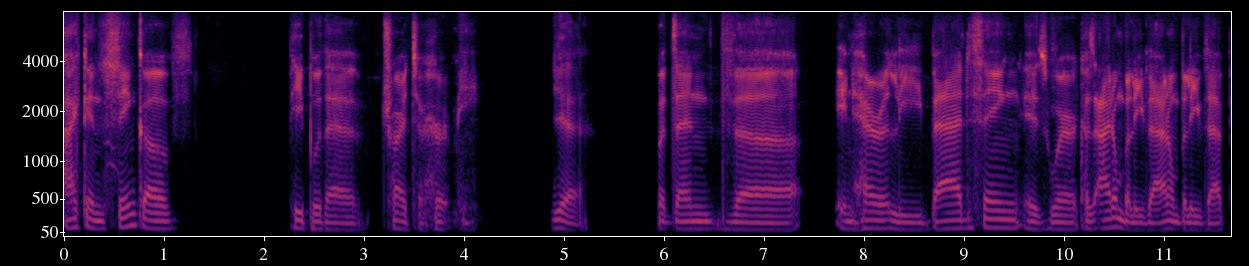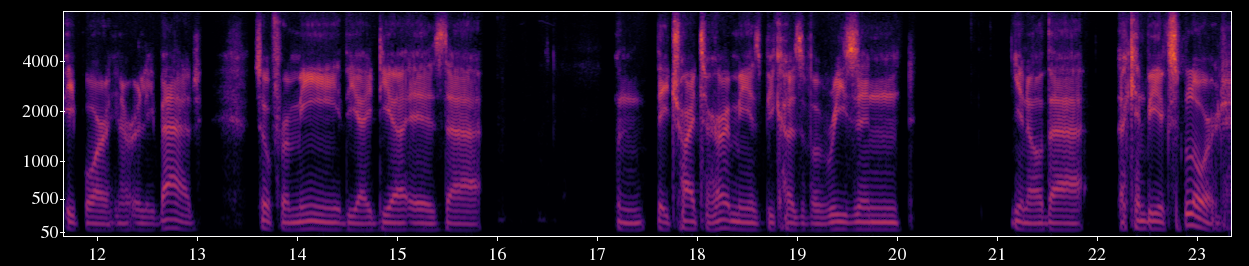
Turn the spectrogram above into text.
I can think of people that tried to hurt me. Yeah. But then the inherently bad thing is where, because I don't believe that. I don't believe that people are inherently bad. So for me, the idea is that when they tried to hurt me is because of a reason you know that that can be explored.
